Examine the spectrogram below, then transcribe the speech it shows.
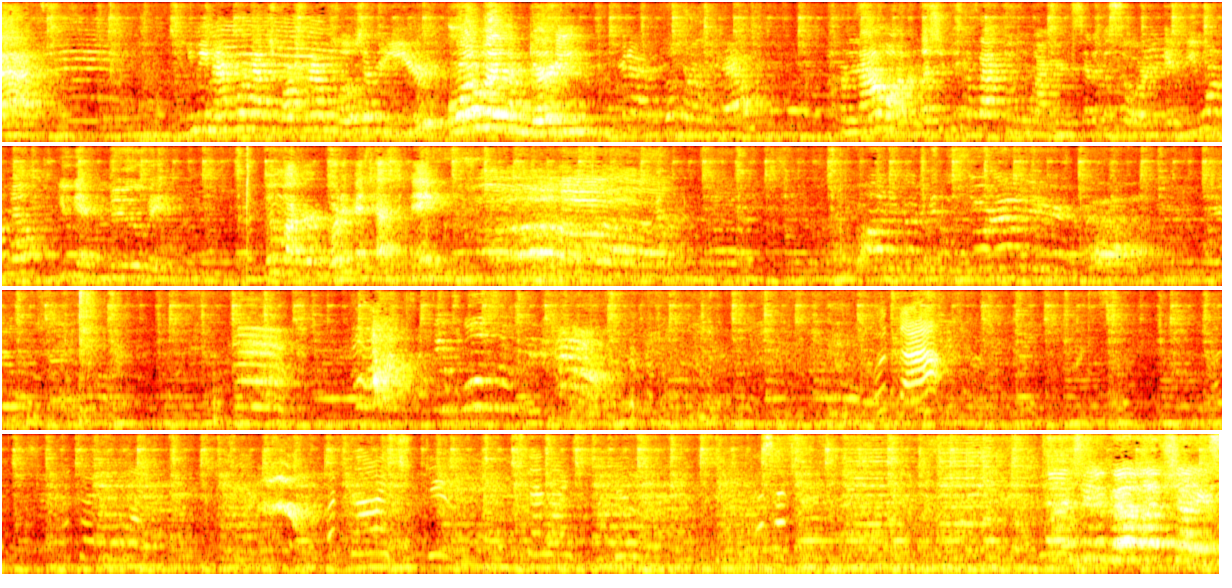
that. You mean Airport has to wash around Shut it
